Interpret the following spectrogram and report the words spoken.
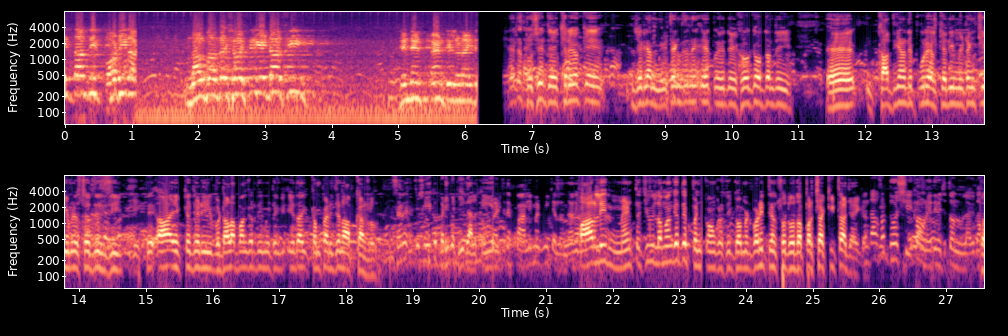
ਇਦਾਂ ਦੀ ਬੋਡੀ ਦਾ ਲਾਲ ਬਹਾਦਰ ਸ਼ਾਸਤਰੀ ਐਡਾ ਸੀ, ਜਿੰਨੇ ਪੈਣ ਦੀ ਲੜਾਈ ਇਹ ਤਾਂ ਤੁਸੀਂ ਦੇਖ ਰਹੇ ਹੋ ਕਿ ਜਿਹੜੀਆਂ ਮੀਟਿੰਗਸ ਨੇ ਇਹ ਤੁਸੀਂ ਦੇਖ ਰਹੇ ਹੋ ਕਿ ਉਦੋਂ ਦੀ ਕਾਦੀਆਂ ਦੇ ਪੂਰੇ ਹਲਕੇ ਦੀ ਮੀਟਿੰਗ ਚੀਫ ਮਿਨਿਸਟਰ ਦੀ ਸੀ ਤੇ ਆ ਇੱਕ ਜਿਹੜੀ ਵਡਾਲਾ ਬਾਂਗਰ ਦੀ ਮੀਟਿੰਗ ਇਹਦਾ ਕੰਪੈਰੀਜ਼ਨ ਆਪ ਕਰ ਲਓ। ਸਰ ਤੁਸੀਂ ਇੱਕ ਬੜੀ ਵੱਡੀ ਗੱਲ ਕਹੀ ਹੈ। ਪਾਰਲੀਮੈਂਟ ਨਹੀਂ ਚੱਲਣ ਦਾ। ਪਾਰਲੀਮੈਂਟ 'ਚ ਵੀ ਲਵਾਂਗੇ ਤੇ ਕਾਂਗਰਸ ਦੀ ਗਵਰਨਮੈਂਟ ਬੜੀ 302 ਦਾ ਪਰਚਾ ਕੀਤਾ ਜਾਏਗਾ। ਰੰਧਾਵਾ ਸਾਹਿਬ ਦੋਸ਼ੀ ਕੌਣ ਇਹਦੇ ਵਿੱਚ ਤੁਹਾਨੂੰ ਲੱਗਦਾ?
